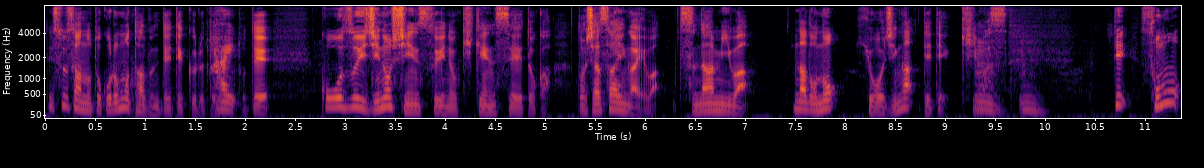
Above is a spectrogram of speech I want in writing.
で、スーさんのところも多分出てくるということで、洪水時の浸水の危険性とか、土砂災害は、津波は、などの表示が出てきます。うんで、その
